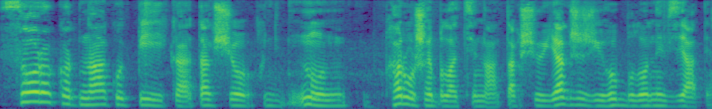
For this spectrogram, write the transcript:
41 копійка. Так що, ну, хороша була ціна. Так що, як же ж його було не взяти?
